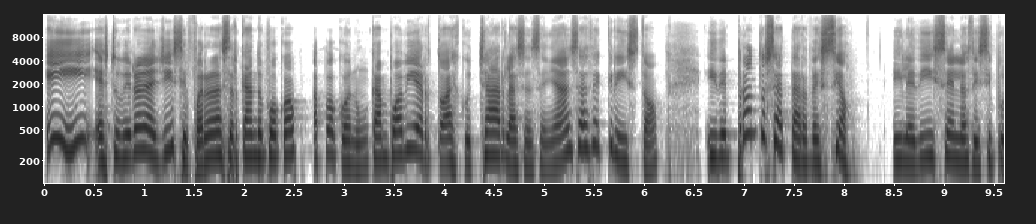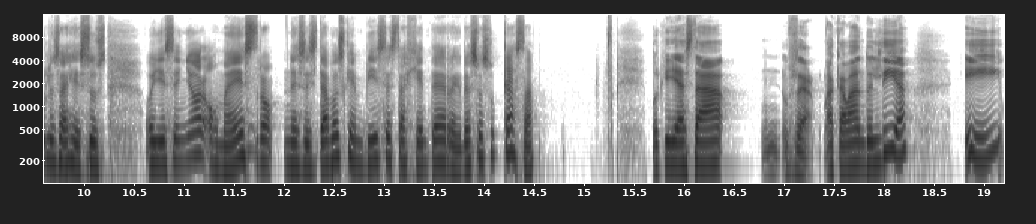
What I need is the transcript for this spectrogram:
Y estuvieron allí, se fueron acercando poco a poco en un campo abierto a escuchar las enseñanzas de Cristo y de pronto se atardeció y le dicen los discípulos a Jesús, oye Señor o Maestro, necesitamos que envíes a esta gente de regreso a su casa porque ya está, o sea, acabando el día y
